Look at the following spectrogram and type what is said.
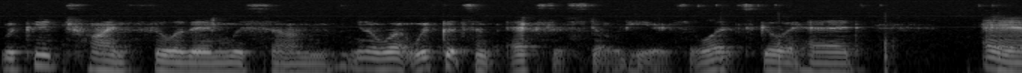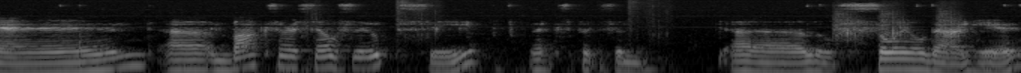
we could try and fill it in with some, you know what, we've got some extra stone here, so let's go ahead and uh, box ourselves, oopsie, let's put some uh, little soil down here.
